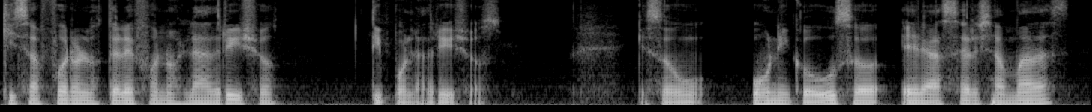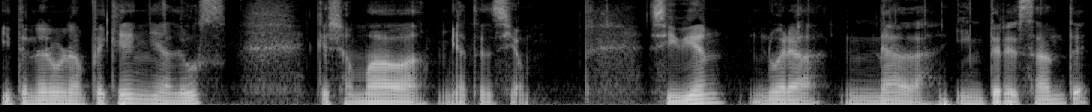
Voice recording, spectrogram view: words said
quizás fueron los teléfonos ladrillos, tipo ladrillos, que su único uso era hacer llamadas y tener una pequeña luz que llamaba mi atención. Si bien no era nada interesante,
